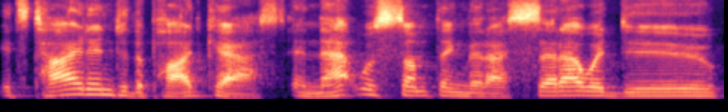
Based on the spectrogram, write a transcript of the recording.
it's tied into the podcast. And that was something that I said I would do.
